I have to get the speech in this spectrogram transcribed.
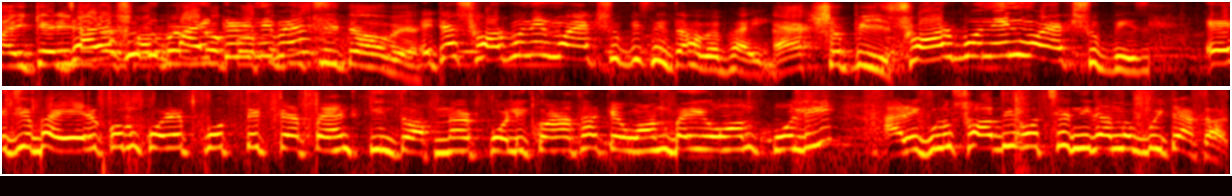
পাইকারি যারা শুধু সর্বনিম্ন পাইকারি নেবে নিতে হবে? এটা সর্বনিম্ন একশো পিস নিতে হবে ভাই। একশো পিস সর্বনিম্ন একশো পিস এই যে ভাই এরকম করে প্রত্যেকটা প্যান্ট কিন্তু আপনার পলি করা থাকে ওয়ান বাই ওয়ান পলি আর এগুলো সবই হচ্ছে নিরানব্বই টাকার।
